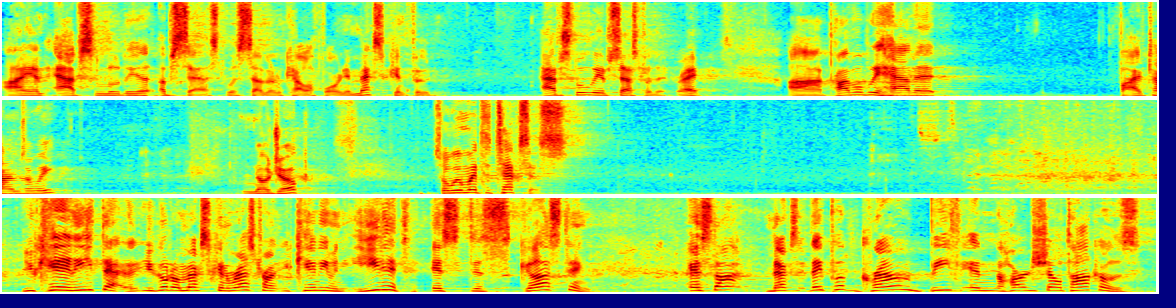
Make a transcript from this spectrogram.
I am absolutely obsessed with Southern California Mexican food. Absolutely obsessed with it, right? Uh, probably have it five times a week. No joke. So we went to Texas. You can't eat that. You go to a Mexican restaurant, you can't even eat it. It's disgusting. It's not Mexican. They put ground beef in hard shell tacos.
